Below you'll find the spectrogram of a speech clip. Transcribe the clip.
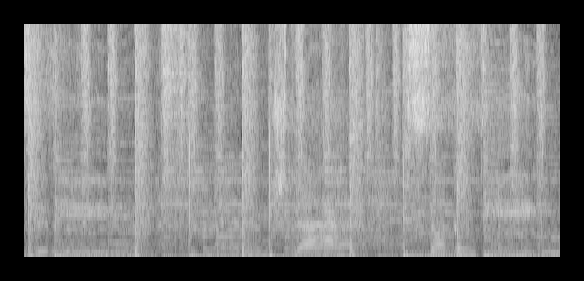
percebi para mostrar que só contigo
